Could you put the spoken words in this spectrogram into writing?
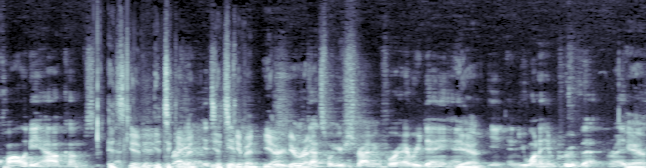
quality outcomes. It's given. It's a right, given. It's, given. Yeah, you're, right. That's what you're striving for every day, and Yeah. you, and you want to improve that, right? Yeah.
